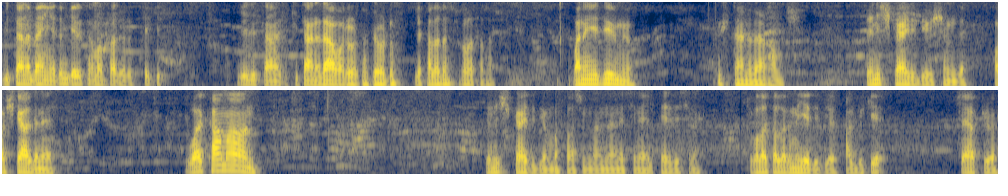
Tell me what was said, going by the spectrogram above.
Bir tane ben yedim. Gerisini masal yedi. 8 7 tane, 2 tane daha var orada gördüm. Yakaladım çikolatalar. Bana yedirmiyor. 3 tane daha kalmış. Beni şikayet ediyor şimdi. Hoş geldiniz. Welcome on. Beni şikayet ediyor masal şimdi anneannesine, teyzesine. Çikolatalarımı yedi diyor. Halbuki şey yapıyor.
